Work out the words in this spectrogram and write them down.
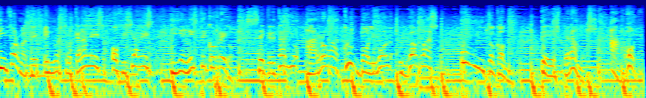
Infórmate en nuestros canales oficiales y en este correo secretario arroba clubvoleibolguaguas.com. Te esperamos. Abónate.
